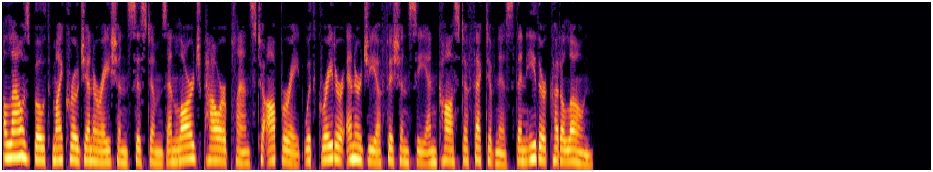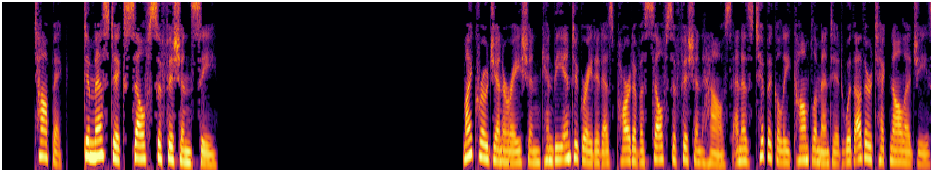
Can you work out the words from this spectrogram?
allows both microgeneration systems and large power plants to operate with greater energy efficiency and cost effectiveness than either could alone. Topic: Domestic self-sufficiency. Microgeneration can be integrated as part of a self-sufficient house and is typically complemented with other technologies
